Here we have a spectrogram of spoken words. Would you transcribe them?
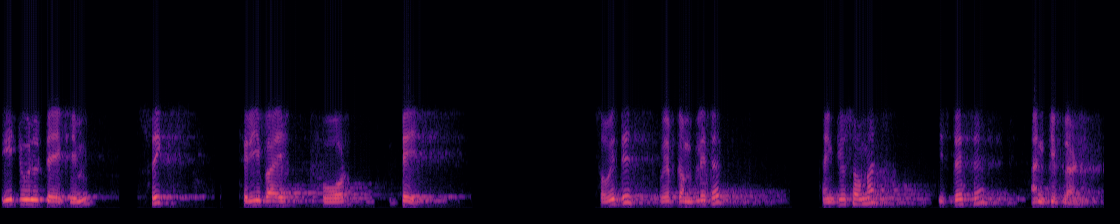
it will take him 6 3 by 4 days. So with this, we have completed. Thank you so much. Stay safe eh? and keep learning.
